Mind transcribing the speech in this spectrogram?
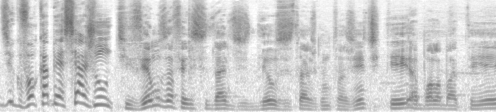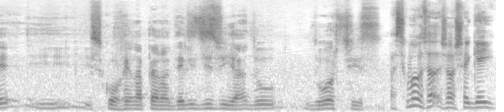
digo, vou cabecear junto. Tivemos a felicidade de Deus estar junto a gente e a bola bater e escorrer na perna dele e desviar do, do Ortiz. Mas como eu já cheguei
